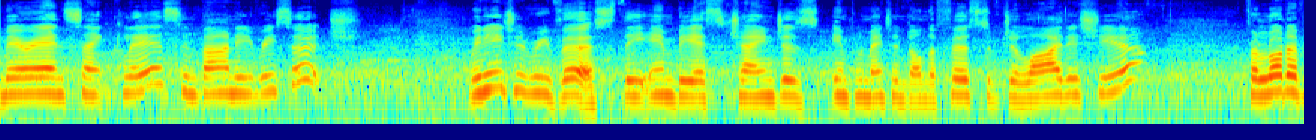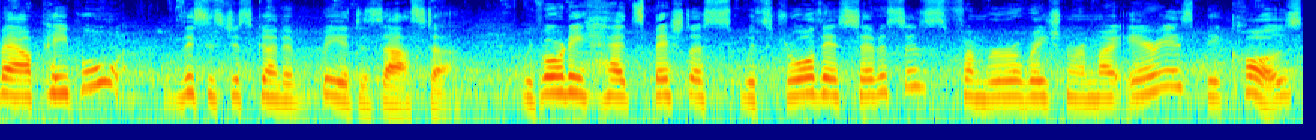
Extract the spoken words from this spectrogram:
Marianne St Clair, Simbani Research. We need to reverse the MBS changes implemented on the 1st of July this year. For a lot of our people, this is just going to be a disaster. We've already had specialists withdraw their services from rural, regional, remote areas because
